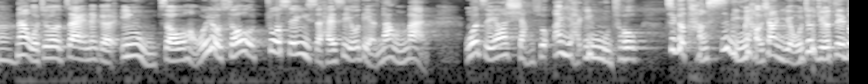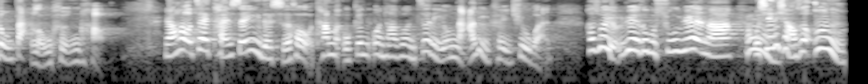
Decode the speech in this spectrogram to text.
嗯、那我就在那个鹦鹉洲哈。我有时候做生意时还是有点浪漫，我只要想说，哎呀，鹦鹉洲这个唐诗里面好像有，我就觉得这栋大楼很好。然后在谈生意的时候，他们我跟问他说，你这里有哪里可以去玩？他说有岳麓书院啊，嗯、我心里想说，嗯，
